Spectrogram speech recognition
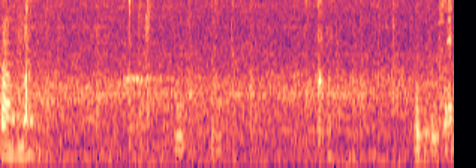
sao nữa Một tuần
